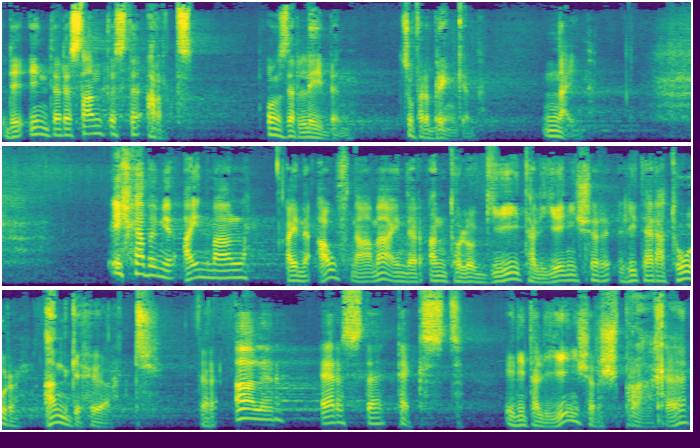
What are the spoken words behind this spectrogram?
die interessanteste Art, unser Leben zu verbringen. Nein. Ich habe mir einmal eine Aufnahme einer Anthologie italienischer Literatur angehört. Der allererste Text in italienischer Sprache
